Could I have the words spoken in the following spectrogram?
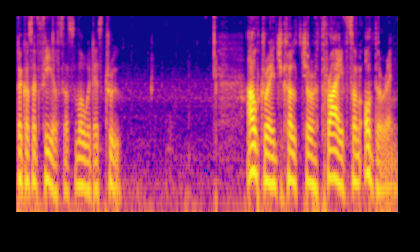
because it feels as though it is true. Outrage culture thrives on othering,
